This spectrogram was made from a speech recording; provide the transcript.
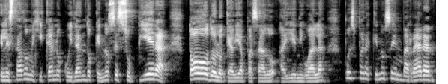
El Estado mexicano cuidando que no se supiera todo lo que había pasado ahí en Iguala, pues para que no se embarraran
